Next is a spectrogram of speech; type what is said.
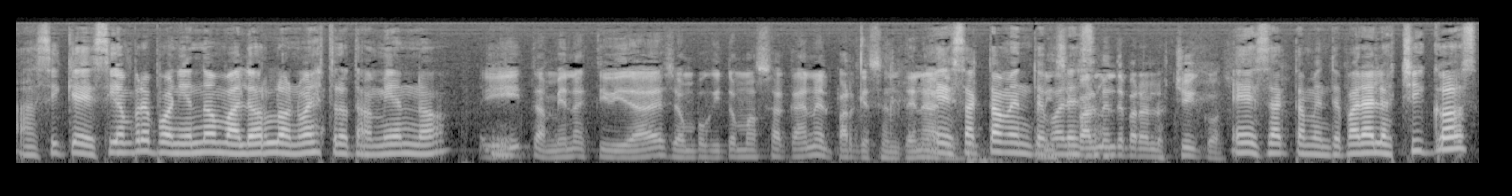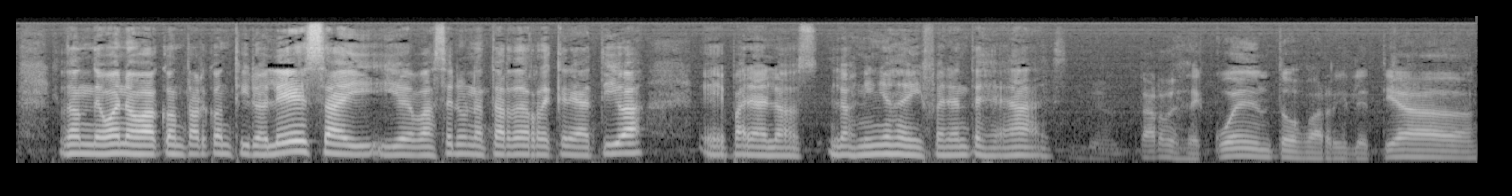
Así que siempre poniendo en valor lo nuestro también, ¿no? Y también actividades ya un poquito más acá en el Parque Centenario. Exactamente, Principalmente para los chicos. Exactamente, para los chicos, donde bueno va a contar con tirolesa y, va a ser una tarde recreativa eh, para los, los niños de diferentes edades. Tardes de cuentos, barrileteada.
